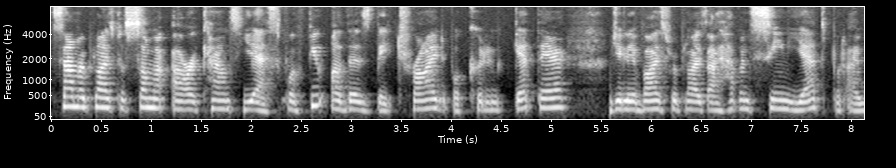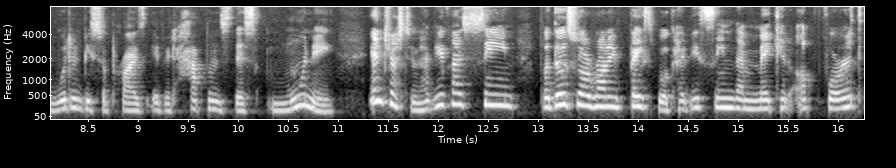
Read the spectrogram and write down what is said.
Sam replies, For some of our accounts, yes. For a few others, they tried but couldn't get there. Julia Weiss replies, I haven't seen yet, but I wouldn't be surprised if it happens this morning. Interesting. Have you guys seen, for those who are running Facebook, have you seen them make it up for it?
